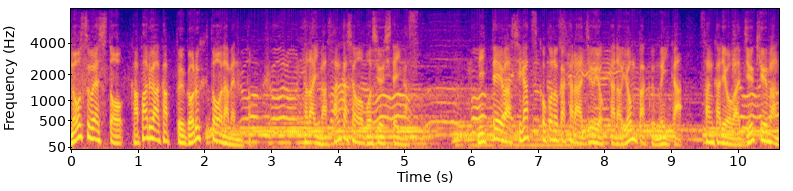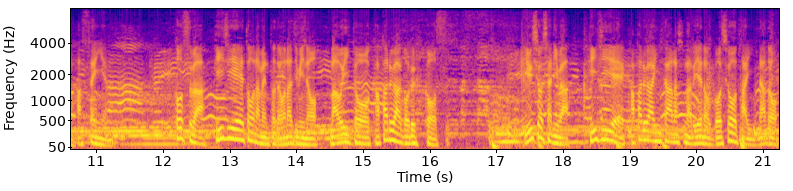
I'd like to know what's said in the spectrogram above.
ノースウェストカパルアカップゴルフトーナメントただいま参加者を募集しています日程は4月9日から14日の4泊6日参加料は19万8000円コースは PGA トーナメントでおなじみのマウイ島カパルアゴルフコース。優勝者には PGA カパルアインターナショナルへのご招待など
